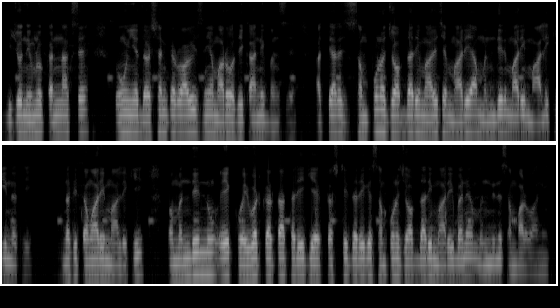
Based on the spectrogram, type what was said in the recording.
બીજો નિમણૂક કરી નાખશે, તો હું અહીંયા દર્શન કરવા આવીશ, અહીંયા મારો અધિકાર નહીં બનશે. અત્યારે સંપૂર્ણ જવાબદારી મારી છે. મારી આ મંદિર મારી માલિકી નથી. નથી તમારી માલિકી. પણ મંદિરનું એક વહીવટકર્તા તરીકે, એક ટ્રસ્ટી તરીકે સંપૂર્ણ જવાબદારી મારી બને મંદિરને સંભાળવાની.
